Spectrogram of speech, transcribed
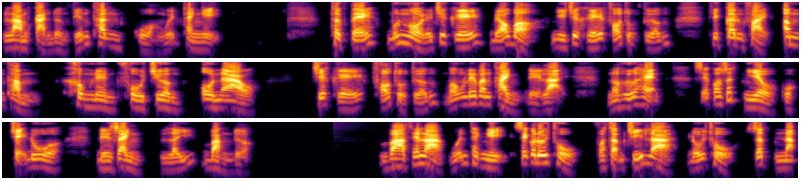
làm cản đường tiến thân của Nguyễn Thành Nghị. Thực tế muốn ngồi đến chiếc ghế béo bở như chiếc ghế phó thủ tướng thì cần phải âm thầm, không nên phô trương, ồn ào. Chiếc ghế phó thủ tướng mà ông Lê Văn Thành để lại nó hứa hẹn sẽ có rất nhiều cuộc chạy đua để giành lấy bằng được. Và thế là Nguyễn Thành Nghị sẽ có đối thủ và thậm chí là đối thủ rất nặng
